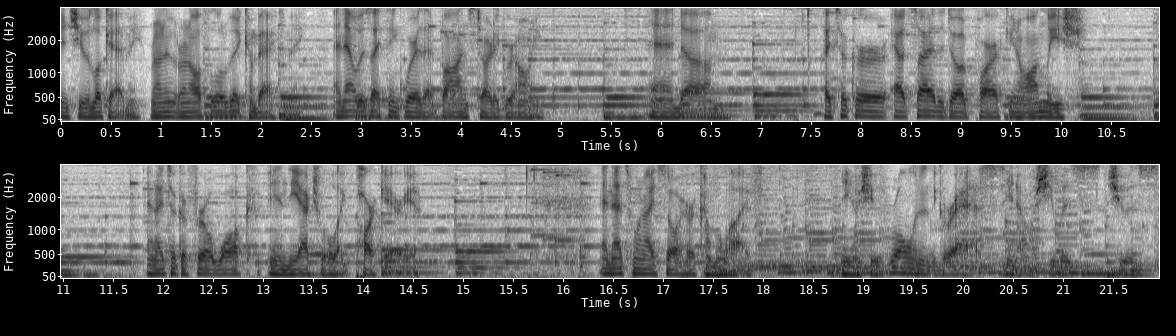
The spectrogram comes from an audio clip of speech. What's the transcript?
And she would look at me, run run off a little bit, come back to me, and that was, I think, where that bond started growing. And um, I took her outside of the dog park, you know, on leash, and I took her for a walk in the actual like park area. And that's when I saw her come alive. You know, she was rolling in the grass. You know, she was she was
